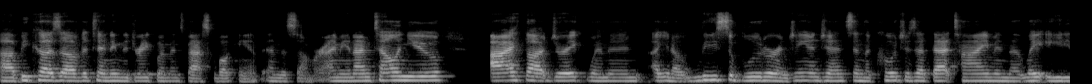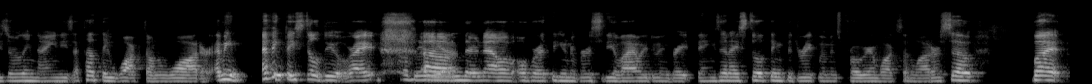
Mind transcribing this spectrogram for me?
uh, because of attending the Drake Women's Basketball Camp in the summer. I mean, I'm telling you, I thought Drake women, uh, you know, Lisa Bluder and Jan Jensen, the coaches at that time in the late 80s, early 90s, I thought they walked on water. I mean, I think they still do, right? do, yeah. um, they're now over at the University of Iowa doing great things. And I still think the Drake women's program walks on water. So, but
